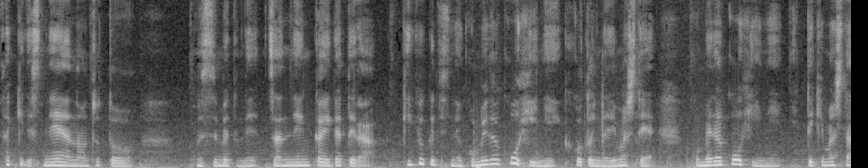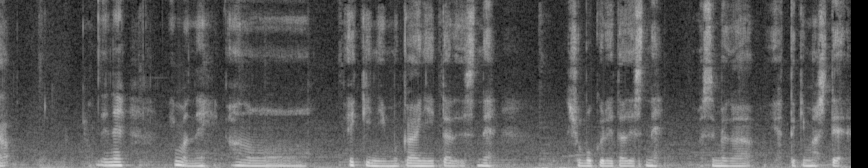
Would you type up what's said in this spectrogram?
さっきですね、あの、ちょっと娘とね、残念会がてら、結局ですね、米田コーヒーに行くことになりまして、米田コーヒーに行ってきました。でね、今ね、あのー、駅に迎えに行ったらですね、しょぼくれたですね、娘がやってきまして、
